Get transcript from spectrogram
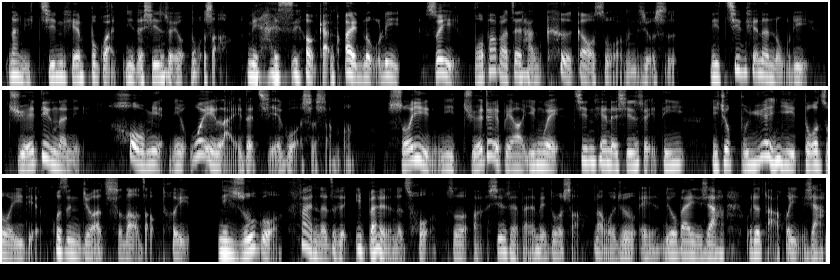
那你今天不管你的薪水有多少，你还是要赶快努力。所以我爸爸这堂课告诉我们，就是你今天的努力决定了你后面你未来的结果是什么。所以你绝对不要因为今天的薪水低，你就不愿意多做一点，或者你就要迟到早退。你如果犯了这个一般人的错，说啊薪水反正没多少，那我就哎留班一下，我就打混一下。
